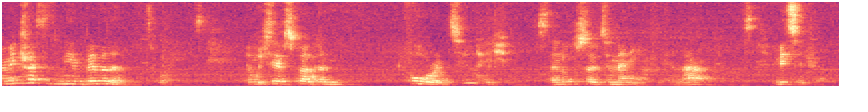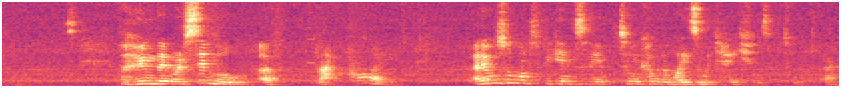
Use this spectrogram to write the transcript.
I'm interested in the ambivalent ways in which they have spoken for and to Haitians and also to many African Americans, mid century African Americans, for whom they were a symbol of black pride. And I also want to begin to, to uncover the ways in which Haitians have talked back.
